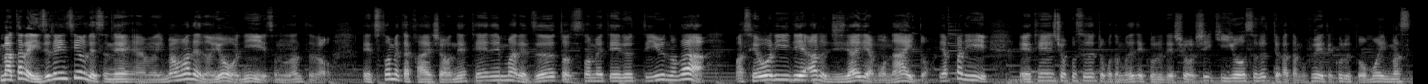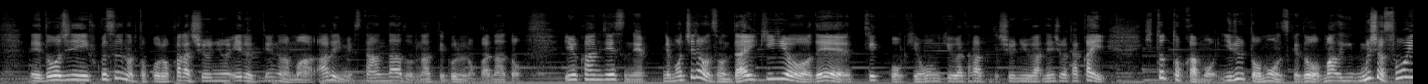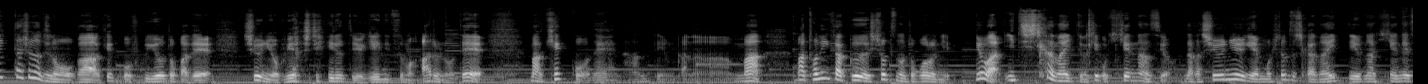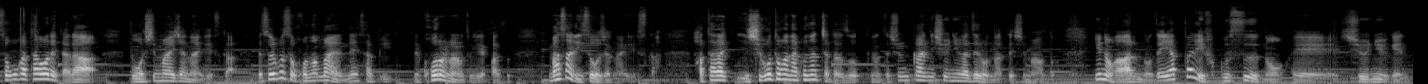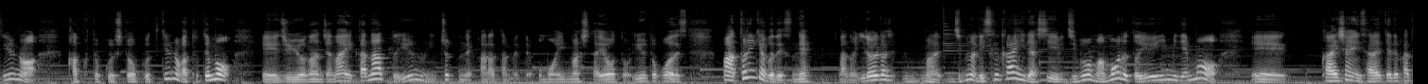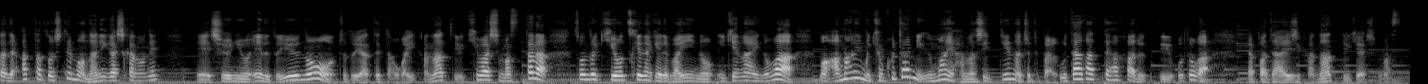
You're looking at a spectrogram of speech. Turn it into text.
まあ、ただ、いずれにせよですね、あの今までのように、その、なんていうの、えー、勤めた会社をね、定年までずっと勤めているっていうのが、まあ、セオリーである時代ではもうないと。やっぱり、えー、転職するってことも出てくるでしょうし、起業するって方も増えてくると思います。え同時に複数のところから収入を得るっていうのは、まあ、ある意味スタンダードになってくるのかなという感じですね。でもちろん、その大企業で結構基本給が高くて収入が、年収が高い人とかもいると思うんですけど、まあ、むしろそういった人たちの方が結構副業業とかで収入を増やしているという現実もあるので、まあ結構ね、なんていうんかな。まあ、まあとにかく一つのところに、要は1しかないっていうのは結構危険なんですよ。だから収入源も一つしかないっていうのは危険で、そこが倒れたらもうおしまいじゃないですか。それこそこの前ね、さっき、コロナの時だから、まさにそうじゃないですか。働き、仕事がなくなっちゃったぞってなった瞬間に収入がゼロになってしまうというのがあるので、やっぱり複数の、えー、収入源っていうのは獲得しておくっていうのがとても、えー、重要なんじゃないかなというのにちょっとね、改めて思いましたよというところです。まあ、とにかくですね、あの、いろいろ、まあ、自分のリスク回避だし、自分を守るという意味でも、えー会社員されてる方であったとしても何がしかのね、え収入を得るというのをちょっとやってた方がいいかなっていう気はします。ただ、その時気をつけなければいいの、いけないのは、もうあまりにも極端にうまい話っていうのはちょっとやっぱ疑って測るっていうことがやっぱ大事かなっていう気がします。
